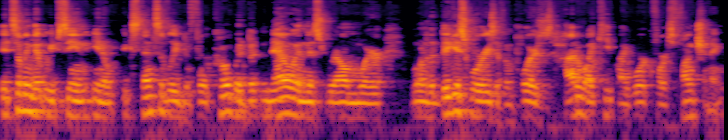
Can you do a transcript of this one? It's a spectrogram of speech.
it's something that we've seen, you know, extensively before COVID, but now in this realm where one of the biggest worries of employers is how do I keep my workforce functioning?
